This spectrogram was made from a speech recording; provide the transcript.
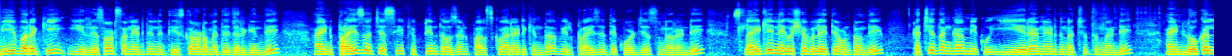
మీ వరకు ఈ రిసార్ట్స్ అనేది నేను తీసుకురావడం అయితే జరిగింది. అండ్ ప్రైస్ వచ్చేసి fifteen thousand per square yard కింద వీళ్ళు ప్రైస్ అయితే కోట్ చేస్తున్నారండి. స్లైట్లీ నెగోషియబుల్ అయితే ఉంటుంది. ఖచ్చితంగా మీకు ఈ ఏరియా అనేది నచ్చుతుందండి. అండ్ లోకల్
